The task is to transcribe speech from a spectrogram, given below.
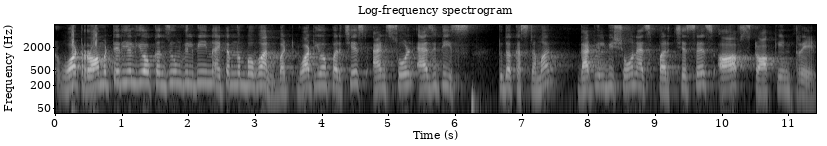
what raw material you have consumed will be in item number 1, but what you have purchased and sold as it is to the customer that will be shown as purchases of stock in trade.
